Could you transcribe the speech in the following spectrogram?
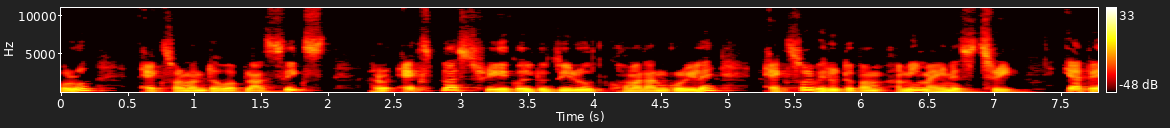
কৰোঁ এক্সৰ মানটো হ'ব প্লাছ ছিক্স আৰু x plus three equal to zero' সমাধান কৰিলে এক্সৰ ভেলুটো পাম আমি মাইনাছ থ্ৰী ইয়াতে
